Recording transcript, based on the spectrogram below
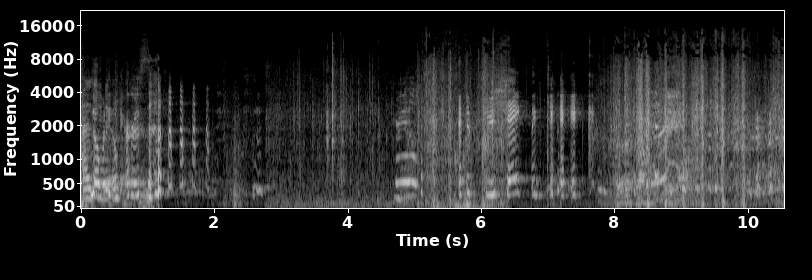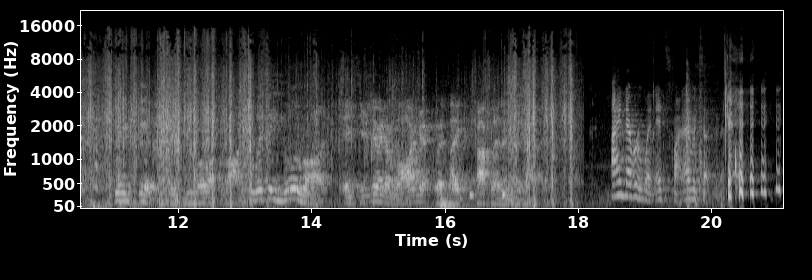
As Nobody you do. cares. you shake the cake. You're cute. what's a Yule log? It's usually like a log with like chocolate and vanilla. I never win. It's fine. I'm accepting it.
